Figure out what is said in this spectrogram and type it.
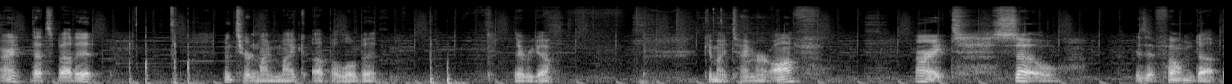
Alright, that's about it. I'm going to turn my mic up a little bit. There we go. Get my timer off. Alright, so, is it foamed up?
